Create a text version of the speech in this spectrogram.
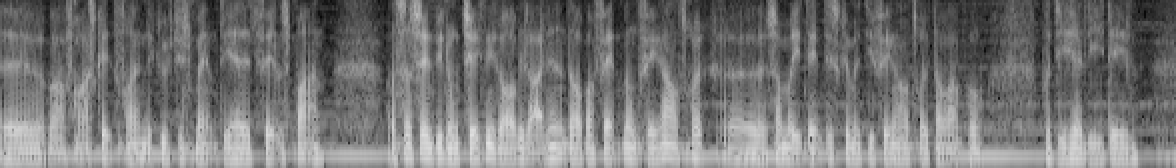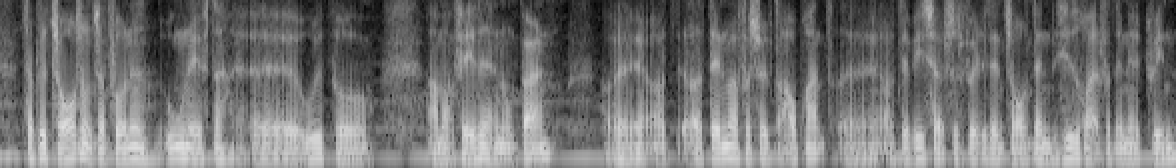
øh, var fraskilt fra en egyptisk mand. De havde et fælles barn. Og så sendte vi nogle teknikere op i lejligheden deroppe og fandt nogle fingeraftryk, øh, som var identiske med de fingeraftryk, der var på, på de her lige dele. Så blev Torsund så fundet ugen efter øh, ude på Amagerfælde af nogle børn, øh, og, og den var forsøgt afbrændt, øh, og det viser sig selvfølgelig, den tår, den hidrørt for den her kvinde.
